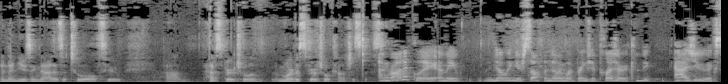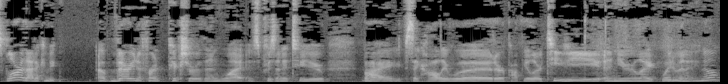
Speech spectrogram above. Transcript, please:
and then using that as a tool to um, have spiritual, more of a spiritual consciousness. Ironically, I mean, knowing yourself and knowing what brings you pleasure, can be, as you explore that, it can be a very different picture than what is presented to you by, say, Hollywood or popular TV, and you're like, wait a minute, you know,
